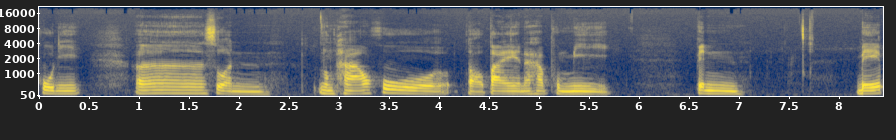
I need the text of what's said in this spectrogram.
คู่นี้ส่วนรองเท้าคู่ต่อไปนะครับ ผมมีเป็นเบฟ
